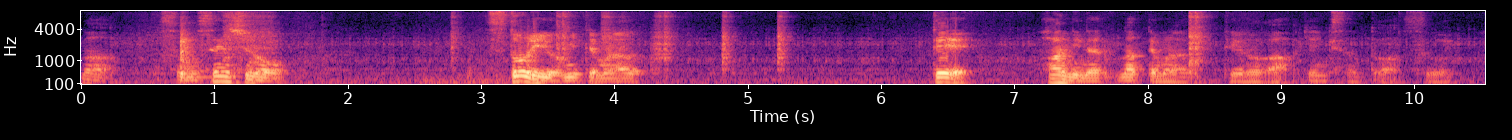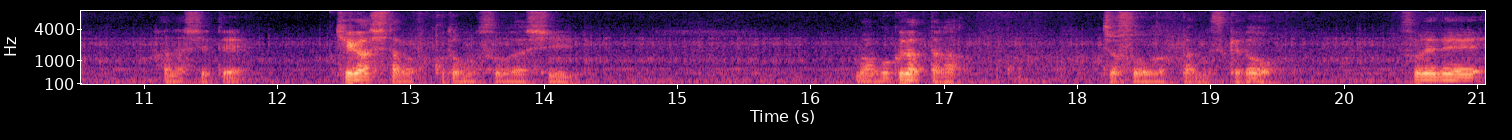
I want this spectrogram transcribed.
まあその選手のストーリーを見てもらうでファンにななってもらうっていうのが元気さんとはすごい話してて。怪我したこともそうだしまあ僕だったら女装だったんですけどそれで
